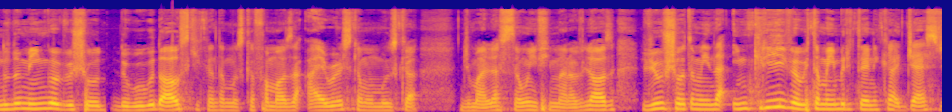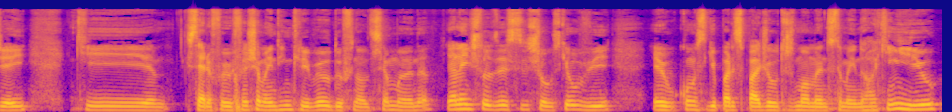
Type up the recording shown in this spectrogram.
No domingo eu vi o show do Google Dolls, que canta a música famosa Iris, que é uma música de malhação, enfim, maravilhosa. Vi o show também da incrível e também britânica Jess J, que, sério, foi o fechamento incrível do final de semana. E além de todos esses shows que eu vi, eu consegui participar de outros momentos também do Rock in Rio,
